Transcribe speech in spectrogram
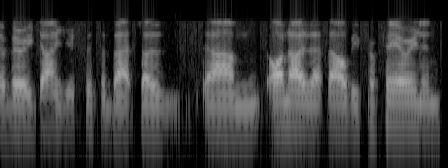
are very dangerous with the bat. So um, I know that they'll be preparing and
